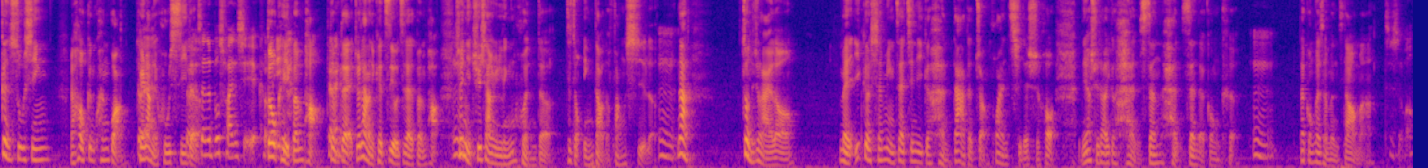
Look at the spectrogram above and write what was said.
更舒心，然后更宽广，可以让你呼吸的，甚至不穿鞋也可以，都可以奔跑，对，对不对？就让你可以自由自在的奔跑。嗯、所以你趋向于灵魂的这种引导的方式了。嗯，那重点就来了哦。每一个生命在经历一个很大的转换期的时候，你要学到一个很深很深的功课。嗯，那功课什么你知道吗？是什么？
